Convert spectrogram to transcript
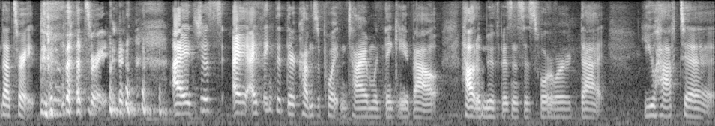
That's right. That's right. I just I, I think that there comes a point in time when thinking about how to move businesses forward that you have to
